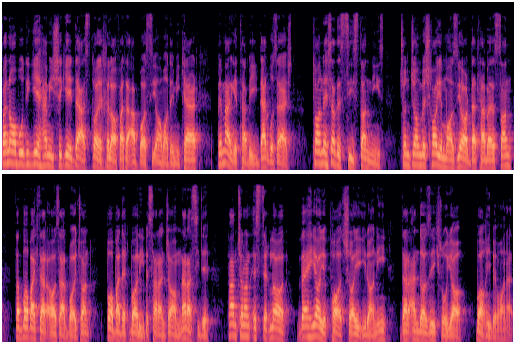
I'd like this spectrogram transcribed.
و نابودگی همیشگی دستگاه خلافت عباسی آماده می کرد به مرگ طبیعی درگذشت تا نهضت سیستان نیز چون جنبش های مازیار در تبرستان و بابک در آذربایجان با بداقبالی به سرانجام نرسیده و همچنان استقلال و احیای پادشاهی ایرانی در اندازه یک رویا باقی بماند.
